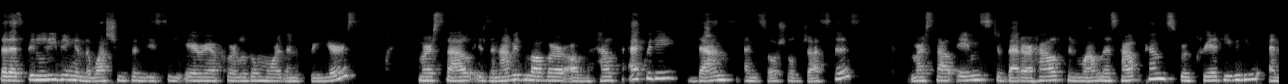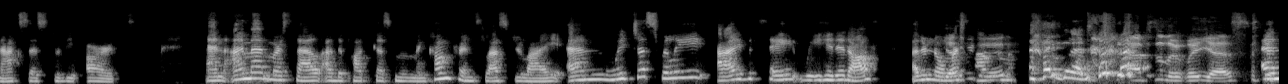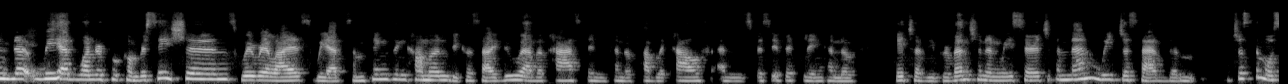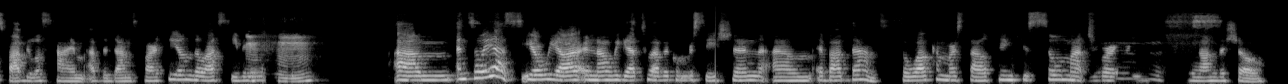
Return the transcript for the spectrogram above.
that has been living in the Washington, D.C. area for a little more than three years. Marcel is an avid lover of health equity, dance, and social justice. Marcel aims to better health and wellness outcomes through creativity and access to the arts. And I met Marcel at the Podcast Movement Conference last July, and we just really, I would say, we hit it off. I don't know, Yes, we did. Absolutely, yes. and uh, we had wonderful conversations. We realized we had some things in common because I do have a past in kind of public health and specifically in kind of HIV prevention and research. And then we just had the just the most fabulous time at the dance party on the last evening. hmm Um, and so yes, here we are, and now we get to have a conversation um, about dance. So welcome, Marcel. Thank you so much for being on the show.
